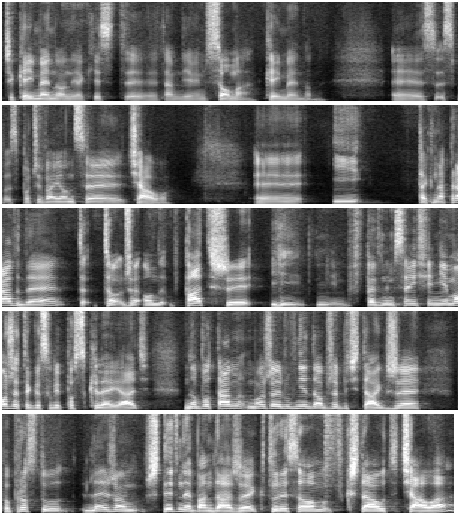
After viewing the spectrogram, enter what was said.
Czy kejmenon, jak jest e, tam, nie wiem, soma, kejmenon, e, spoczywające ciało. I tak naprawdę to, to, że on patrzy i w pewnym sensie nie może tego sobie posklejać, no bo tam może równie dobrze być tak, że po prostu leżą sztywne bandaże, które są w kształt ciała,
